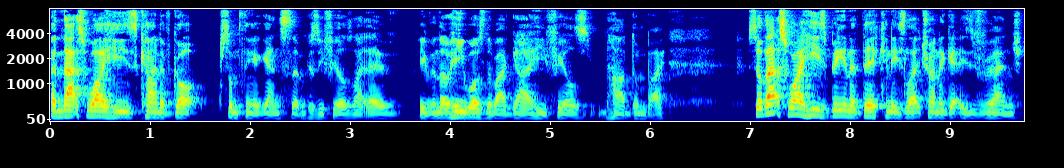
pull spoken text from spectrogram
And that's why he's kind of got something against them because he feels like they've, even though he was the bad guy, he feels hard done by. So that's why he's being a dick and he's like trying to get his revenge.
